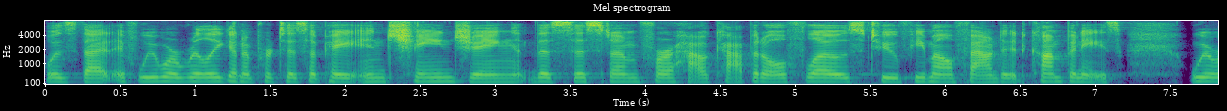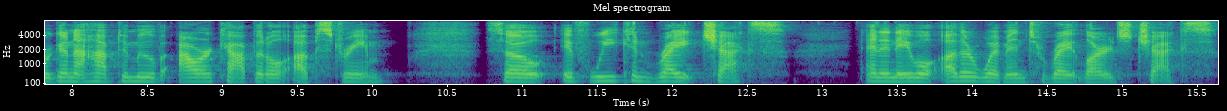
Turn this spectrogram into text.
was that if we were really going to participate in changing the system for how capital flows to female founded companies, we were going to have to move our capital upstream. So if we can write checks and enable other women to write large checks,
